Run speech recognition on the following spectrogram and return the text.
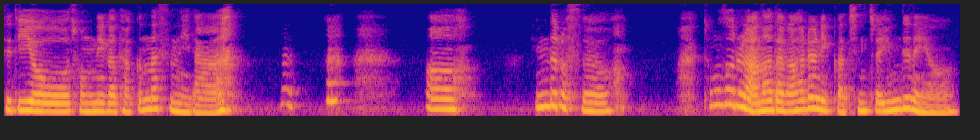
드디어 정리가 다 끝났습니다. 아, 힘들었어요. 청소를 안 하다가 하려니까 진짜 힘드네요.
